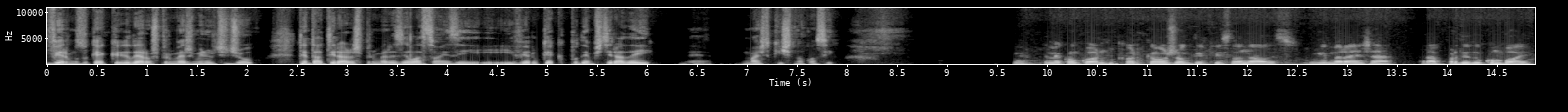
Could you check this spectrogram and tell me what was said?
vermos o que é que deram os primeiros minutos de jogo, tentar tirar as primeiras relações e, e ver o que é que podemos tirar daí. É, mais do que isto não consigo. É, também concordo, concordo que é um jogo difícil de análise. O Guimarães já terá perdido o comboio,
